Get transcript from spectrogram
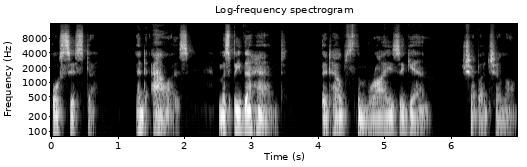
or sister, and ours must be the hand that helps them rise again. Shabbat Shalom.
